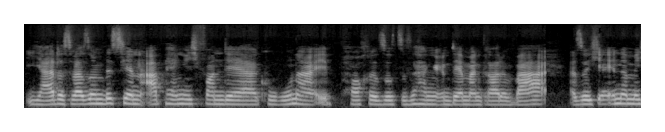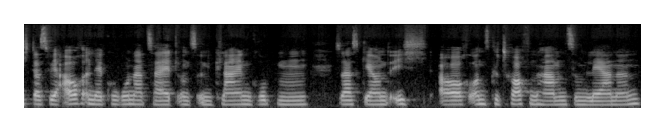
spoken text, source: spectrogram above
ja, das war so ein bisschen abhängig von der Corona-Epoche sozusagen, in der man gerade war. Also ich erinnere mich, dass wir auch in der Corona-Zeit uns in kleinen Gruppen, Saskia und ich, auch uns getroffen haben zum Lernen.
